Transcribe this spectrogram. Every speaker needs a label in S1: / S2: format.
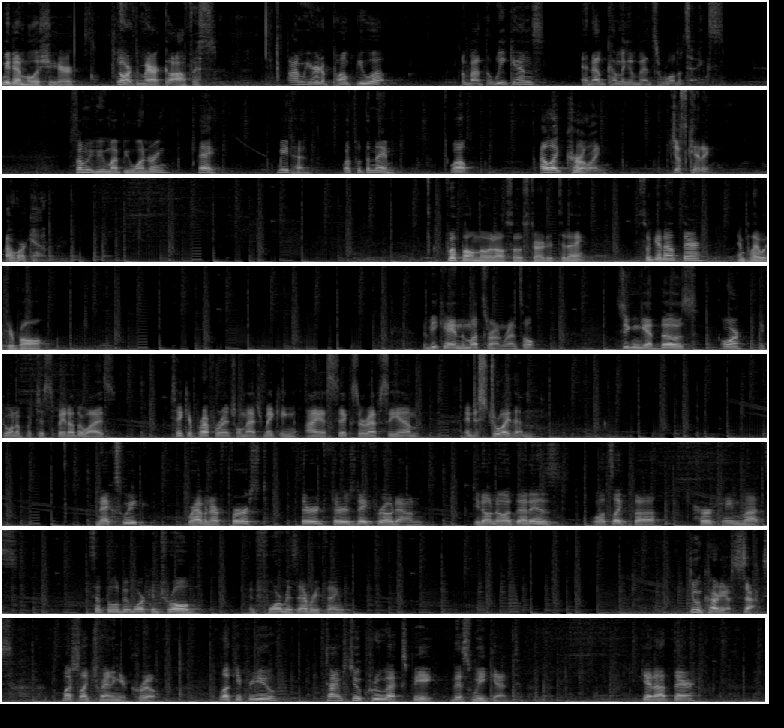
S1: Meathead Militia here, North America office. I'm here to pump you up about the weekends and upcoming events in World of Tanks. Some of you might be wondering, hey, Meathead, what's with the name? Well, I like curling. Just kidding. I work out. Football mode also started today, so get out there and play with your ball. The VK and the Mutts are on rental, so you can get those, or if you want to participate otherwise, take your preferential matchmaking IS6 or FCM and destroy them. Next week, we're having our first third Thursday throwdown. You don't know what that is? Well, it's like the Hurricane Mutts, except a little bit more controlled, and form is everything. Doing cardio sucks, much like training your crew. Lucky for you, times two crew XP this weekend. Get out there,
